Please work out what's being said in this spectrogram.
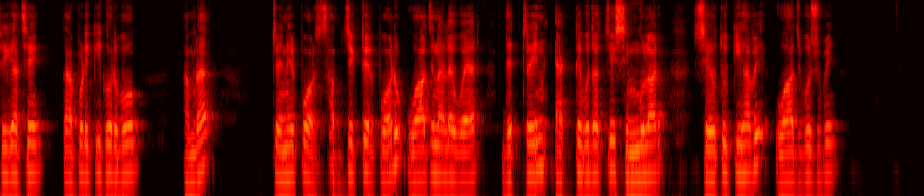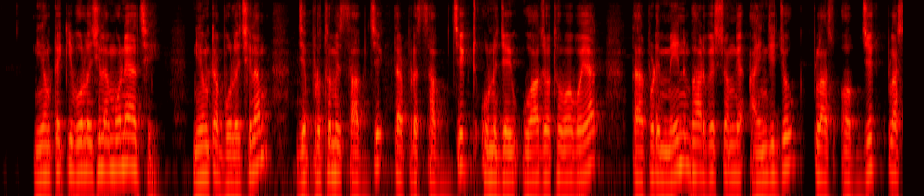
ঠিক আছে? তারপরে কি করব? আমরা ট্রেনের পর সাবজেক্টের পর ওয়াজ নালে ওয়ার দ্য ট্রেন একটে বোঝাচ্ছে সিঙ্গুলার সেহেতু কী হবে? ওয়াজ বসবে। নিয়মটা কি বলেছিলাম মনে আছে? নিয়মটা বলেছিলাম যে প্রথমে সাবজেক্ট তারপরে সাবজেক্ট অনুযায়ী ওয়াজ অথবা ওয়ার তারপরে মেন ভার্বের সঙ্গে আইনজি যোগ প্লাস অবজেক্ট প্লাস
